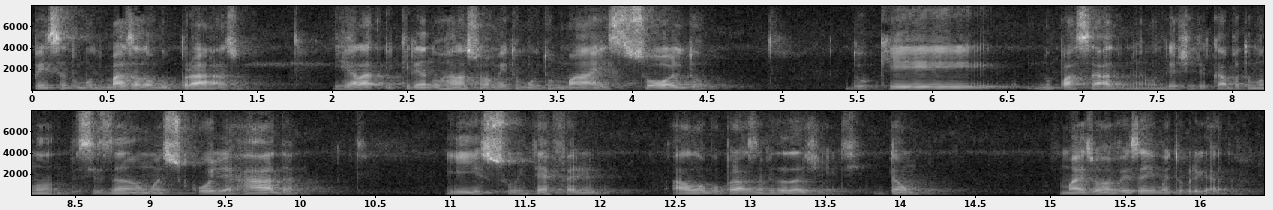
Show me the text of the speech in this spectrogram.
Pensando muito mais a longo prazo e, e criando um relacionamento muito mais sólido do que no passado, né? onde a gente acaba tomando uma decisão, uma escolha errada e isso interfere a longo prazo na vida da gente. Então, mais uma vez aí, muito obrigado.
